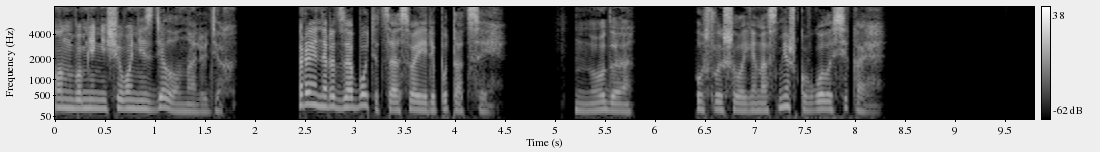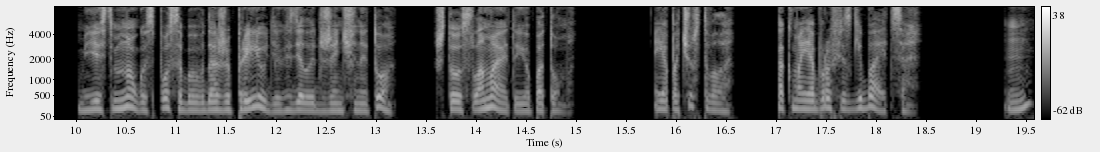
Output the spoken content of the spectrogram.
Он бы мне ничего не сделал на людях. Рейнард заботится о своей репутации. «Ну да», Услышала я насмешку в голосе Кая. Есть много способов даже при людях сделать женщиной то, что сломает ее потом. Я почувствовала, как моя бровь изгибается. «М?»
